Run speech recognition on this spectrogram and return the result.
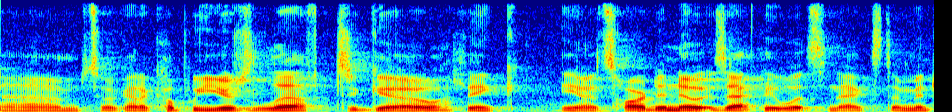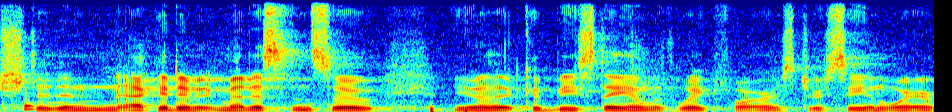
Um, so I've got a couple years left to go. I think you know it's hard to know exactly what's next. I'm interested in academic medicine, so you know that could be staying with Wake Forest or seeing where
